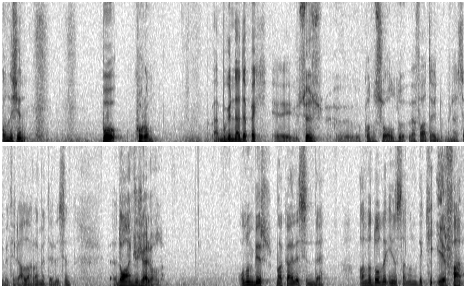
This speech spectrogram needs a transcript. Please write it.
Onun için bu kurum yani bugünlerde pek e, söz e, konusu oldu vefatı münasebetiyle Allah rahmet eylesin e, Doğan Cüceloğlu. Onun bir makalesinde Anadolu insanındaki irfan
